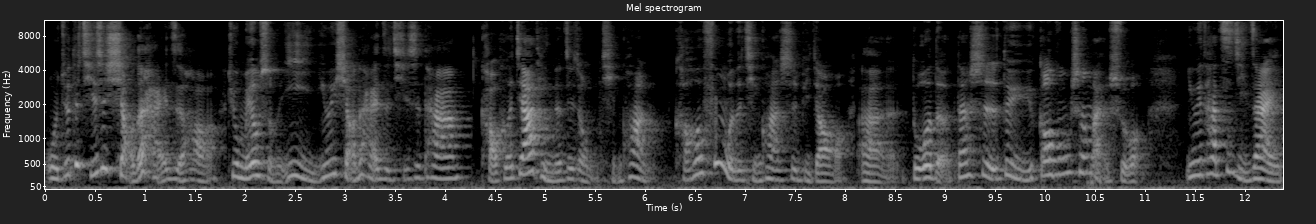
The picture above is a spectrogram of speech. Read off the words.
我觉得其实小的孩子哈就没有什么意义，因为小的孩子其实他考核家庭的这种情况。考核父母的情况是比较呃多的，但是对于高中生来说，因为他自己在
